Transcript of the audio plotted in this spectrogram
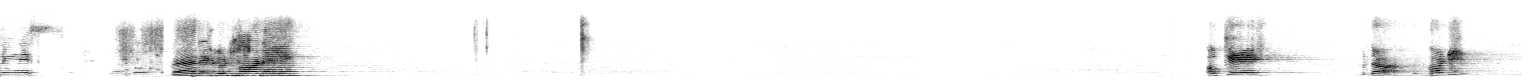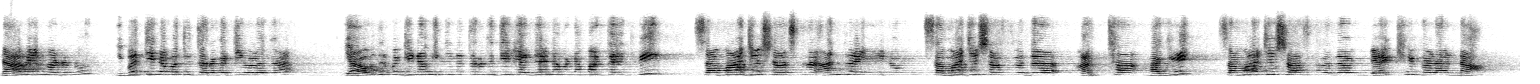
morning, Miss. Very good morning. Okay good good morning ನಾವೇನ್ ಮಾಡೋಣ ಇವತ್ತಿನ ಒಂದು ತರಗತಿಯೊಳಗ ಯಾವುದ್ರ ಬಗ್ಗೆ ನಾವು ಹಿಂದಿನ ತರಗತಿಯಲ್ಲಿ ಅಧ್ಯಯನವನ್ನ ಮಾಡ್ತಾ ಇದ್ವಿ? ಸಮಾಜಶಾಸ್ತ್ರ ಅಂದ್ರೆ ಏನು? ಸಮಾಜಶಾಸ್ತ್ರದ ಅರ್ಥ ಹಾಗೆ ಸಮಾಜಶಾಸ್ತ್ರದ ವ್ಯಾಖ್ಯೆಗಳನ್ನ,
